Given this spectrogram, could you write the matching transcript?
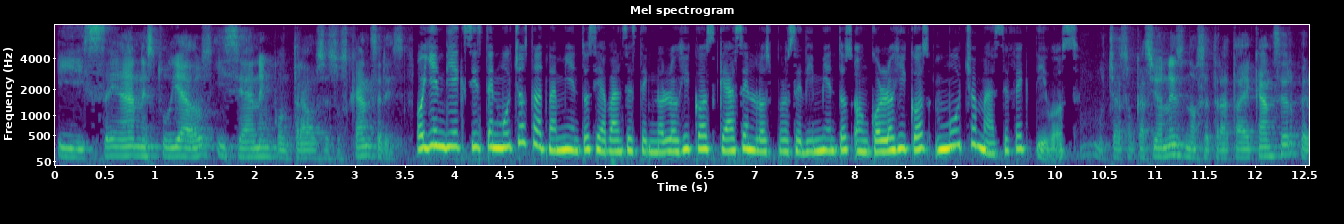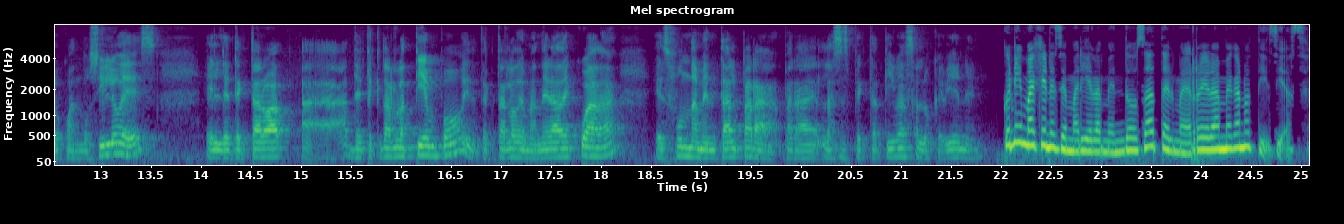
y sean estudiados y sean encontrados esos cánceres. Hoy en día existen muchos tratamientos y avances tecnológicos que hacen los procedimientos oncológicos mucho más efectivos. En muchas ocasiones no se trata de cáncer, pero cuando sí lo es, el detectarlo a, detectarlo a tiempo y detectarlo de manera adecuada es fundamental para, para las expectativas a lo que vienen. Con imágenes de Mariela Mendoza, Telma Herrera, Mega Noticias.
